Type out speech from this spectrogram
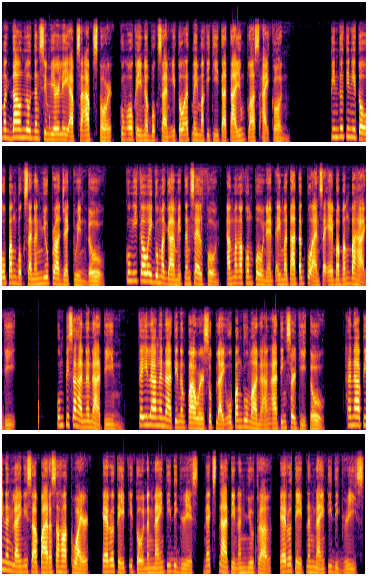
Mag-download ng Simulay app sa App Store, kung okay na buksan ito at may makikita tayong plus icon. Pindutin ito upang buksan ang new project window. Kung ikaw ay gumagamit ng cellphone, ang mga component ay matatagpuan sa ebabang bahagi. Umpisahan na natin. Kailangan natin ng power supply upang gumana ang ating circuito. Hanapin ang line isa para sa hot wire, e-rotate ito ng 90 degrees, next natin ang neutral, e-rotate ng 90 degrees.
